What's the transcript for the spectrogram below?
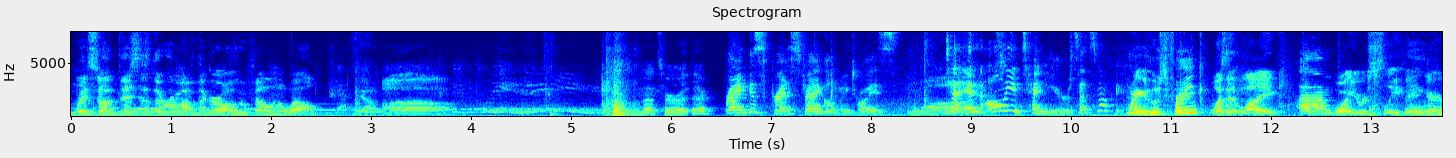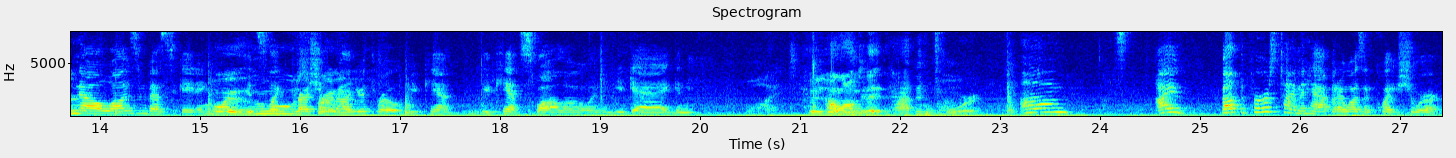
Wait, so this is the room of the girl who fell in the well? Yeah. Ah. And that's her right there. Frank has strangled me twice. What? Ten, and only in 10 years. That's not bad. Wait, who's Frank? Was it like Um, while you were sleeping or? no, while I was investigating. Boy, it's like pressure Frank? around your throat. You can't you can't swallow and you gag and What? How long did it happen for? um I about the first time it happened I wasn't quite sure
